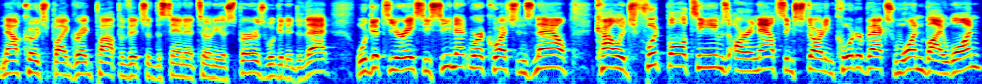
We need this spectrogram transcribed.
now coached by Gregg Popovich of the San Antonio Spurs? We'll get into that. We'll get to your ACC network questions now. College football teams are announcing starting quarterbacks one by one.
